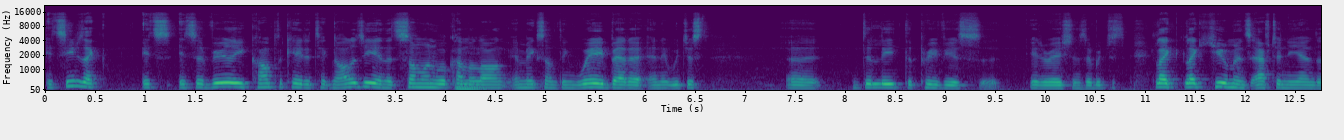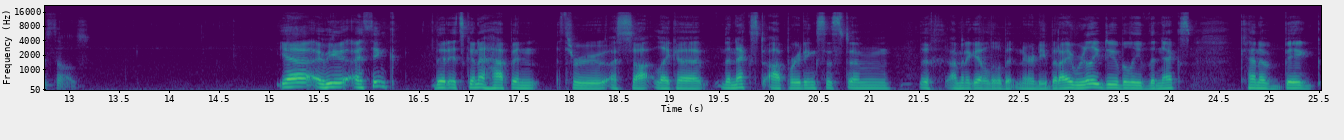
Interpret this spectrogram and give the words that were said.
it seems like it's it's a really complicated technology and that someone will come Mm. along and make something way better and it would just uh, delete the previous uh, iterations. It would just like like humans after neanderthals. Yeah I mean I think that it's going to happen through a so like a the next operating system. Ugh, I'm going to get a little bit nerdy but I really do believe the next kind of big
